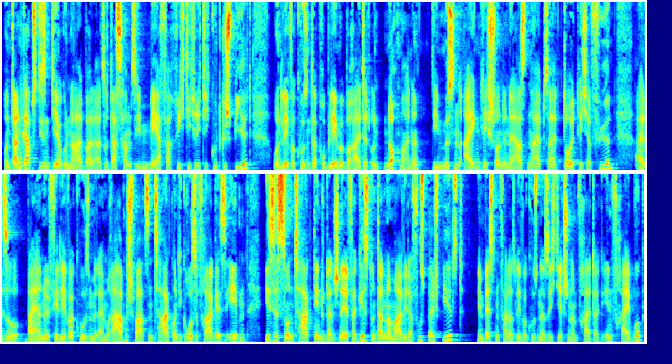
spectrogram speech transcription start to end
Und dann gab es diesen Diagonalball. Also das haben sie mehrfach richtig, richtig gut gespielt und Leverkusen da Probleme bereitet. Und nochmal, ne, die müssen eigentlich schon in der ersten Halbzeit deutlicher führen. Also Bayern 04 Leverkusen mit einem rabenschwarzen Tag. Und die große Frage ist eben, ist es so ein Tag, den du dann schnell vergisst und dann normal wieder Fußball spielst? Im besten Fall aus Leverkusener Sicht jetzt schon am Freitag in Freiburg.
